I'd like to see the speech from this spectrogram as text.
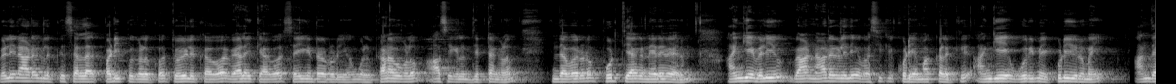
வெளிநாடுகளுக்கு செல்ல படிப்புகளுக்கோ தொழிலுக்காகவோ வேலைக்காகவோ செய்கின்றவருடைய உங்கள் கனவுகளும் ஆசைகளும் திட்டங்களும் இந்த வருடம் பூர்த்தியாக நிறைவேறும். அங்கே வெளி வா- நாடுகளிலே வசிக்கக்கூடிய மக்களுக்கு அங்கே உரிமை குடியுரிமை அந்த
